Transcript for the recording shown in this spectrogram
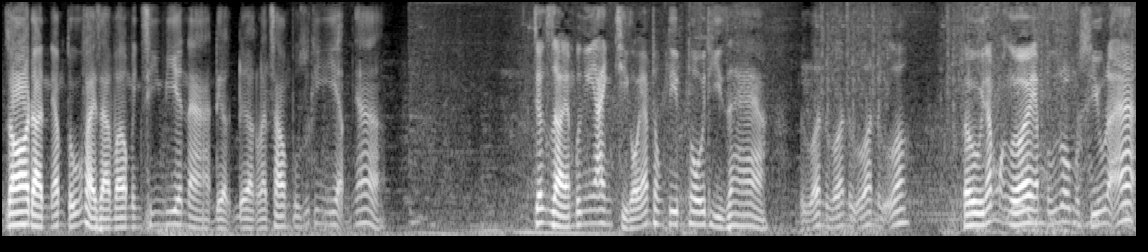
Do đần em tú phải giả vờ mình sinh viên à? Được được, lần sau em tú rút kinh nghiệm nhá. Trước giờ em cứ nghĩ anh chỉ có em trong tim thôi thì ra à? nữa nữa nữa nữa. Từ nhá mọi người, em tú rôn một xíu đã.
